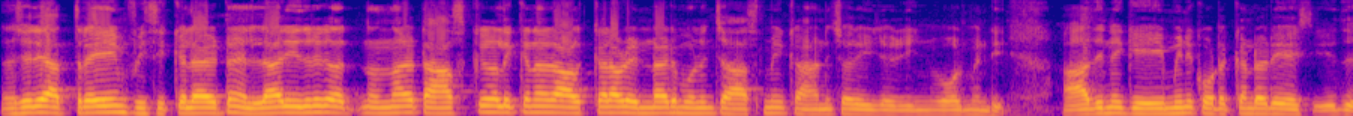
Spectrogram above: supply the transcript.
എന്നുവെച്ചാൽ അത്രയും ഫിസിക്കലായിട്ടും എല്ലാ രീതിയിലും നന്നായി ടാസ്ക് കളിക്കുന്ന ഒരാൾക്കാർ അവിടെ ഉണ്ടായിട്ട് പോലും ചാസ്മി കാണിച്ച ഒരു ഒരു ഇൻവോൾവ്മെന്റ് അതിന് ഗെയിമിന് കൊടുക്കേണ്ട ഒരു ഇത്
